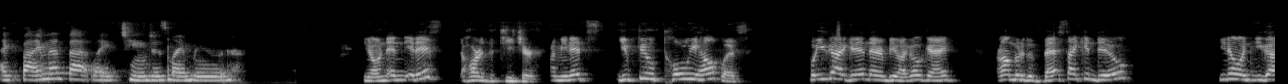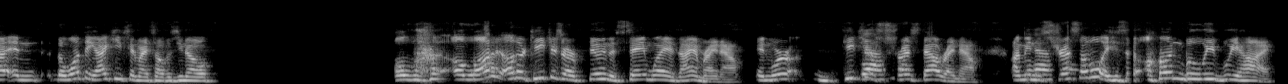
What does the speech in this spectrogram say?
I find that that like changes my mood. you know, and, and it is hard as a teacher. I mean, it's you feel totally helpless, but you got to get in there and be like, okay, I'm gonna do the best I can do, you know. And you got, and the one thing I keep saying to myself is, you know, a lot, a lot of other teachers are feeling the same way as I am right now, and we're teachers Yeah. stressed out right now. I mean, Yeah. the stress level is unbelievably high.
